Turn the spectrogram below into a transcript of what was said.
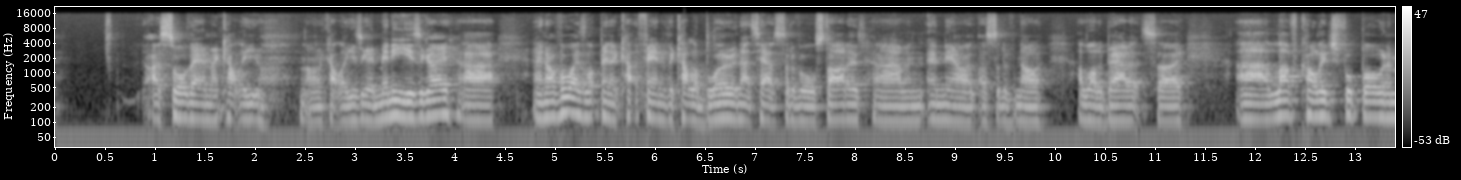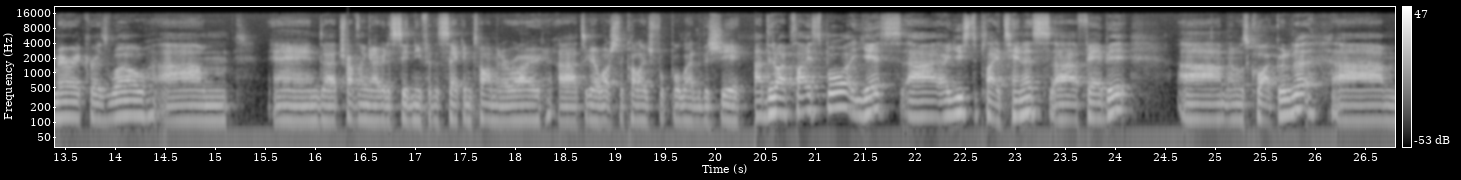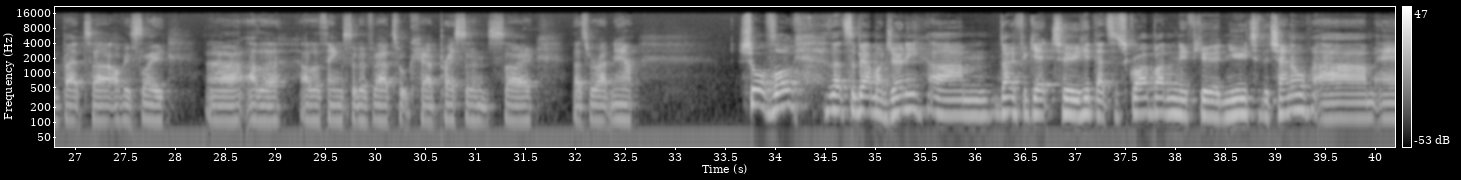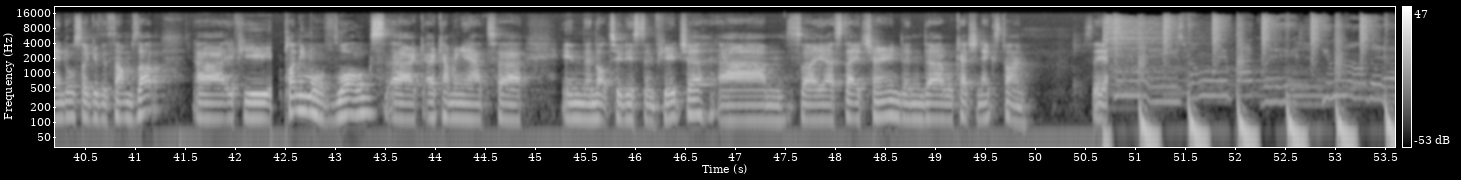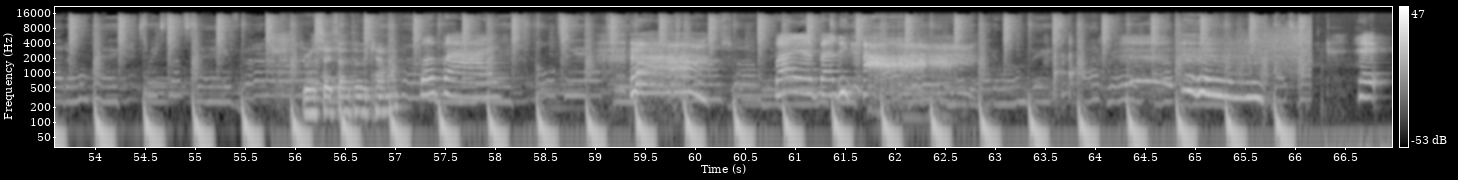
I saw them a couple of not a couple of years ago, many years ago, uh, and I've always been a fan of the colour blue, and that's how it sort of all started. Um, and, and now I, I, sort of know a lot about it. So, uh, love college football in America as well, um, and uh, travelling over to Sydney for the second time in a row uh, to go watch the college football later this year. Uh, did I play sport? Yes, uh, I used to play tennis uh, a fair bit, um, and was quite good at it. Um, but obviously uh, other other things sort of took precedence. So that's at now. Short vlog, that's about my journey. Um, don't forget to hit that subscribe button if you're new to the channel um, and also give the thumbs up. Uh, if you, plenty more vlogs uh, are coming out uh, in the not too distant future. Um, so yeah, stay tuned and uh, we'll catch you next time. See ya. Do you want to say something to the camera? Bye bye. hey.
